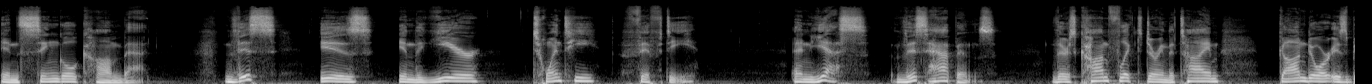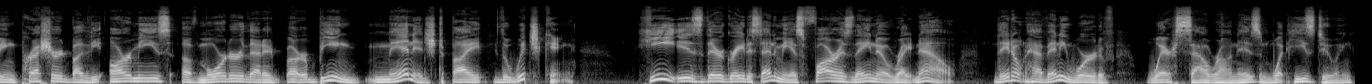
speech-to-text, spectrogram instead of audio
in single combat. This is in the year 2050. And yes, this happens. There's conflict during the time. Gondor is being pressured by the armies of Mordor that are being managed by the Witch King. He is their greatest enemy as far as they know right now. They don't have any word of where Sauron is and what he's doing,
